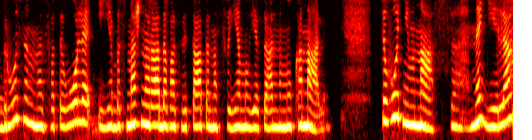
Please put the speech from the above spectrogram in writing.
ранок, друзі! Мене звати Оля і я безмежно рада вас вітати на своєму в'язальному каналі. Сьогодні в нас неділя,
